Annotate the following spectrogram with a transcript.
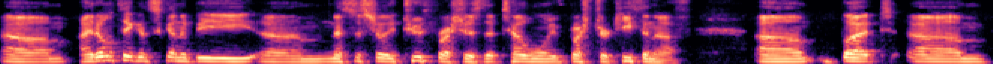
Um, I don't think it's going to be um, necessarily toothbrushes that tell when we've brushed our teeth enough. Um, but um,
